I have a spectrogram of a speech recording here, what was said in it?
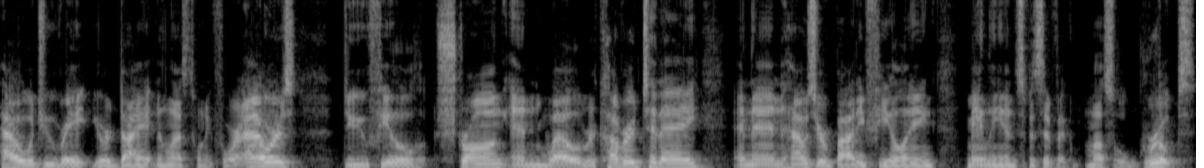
how would you rate your diet in the last 24 hours? Do you feel strong and well recovered today? And then how's your body feeling, mainly in specific muscle groups?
